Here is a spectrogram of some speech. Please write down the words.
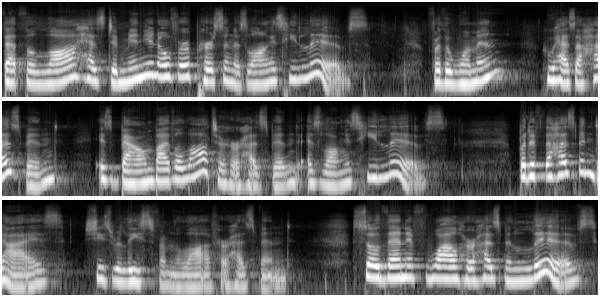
that the law has dominion over a person as long as he lives. For the woman who has a husband is bound by the law to her husband as long as he lives. But if the husband dies, she's released from the law of her husband. So then, if while her husband lives,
